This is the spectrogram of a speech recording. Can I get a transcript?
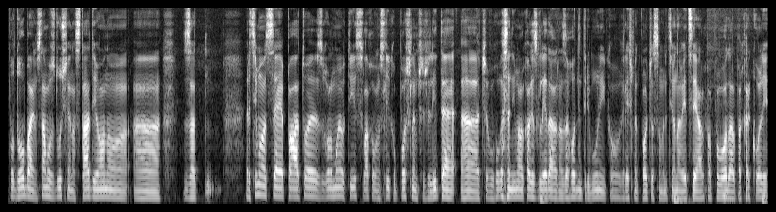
podoba in samo vzdušje na stadionu. Uh, za, Recimo se pa, to je zgolj moj vtis, lahko vam sliko pošljem, če želite. Uh, če bo koga zanimalo, kako izgleda na zahodni tribuni, ko greš med polčasom, recimo na WC ali pa po vodo ali pa karkoli.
